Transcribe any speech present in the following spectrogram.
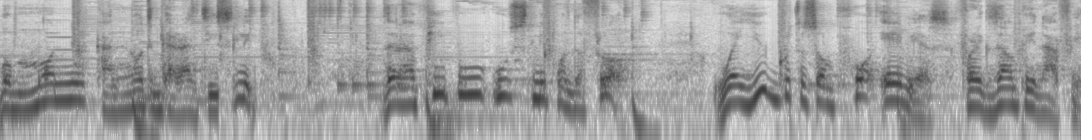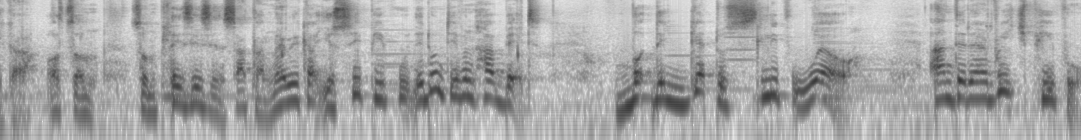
but money cannot guarantee sleep. There are people who sleep on the floor. When you go to some poor areas, for example in Africa or some, some places in South America, you see people, they don't even have beds, but they get to sleep well. And there are rich people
